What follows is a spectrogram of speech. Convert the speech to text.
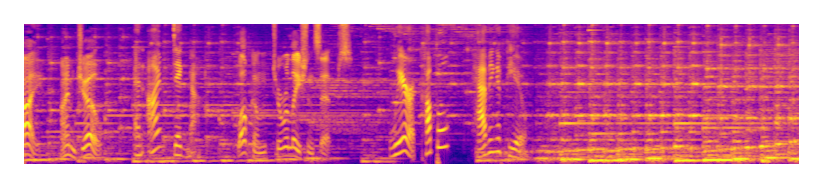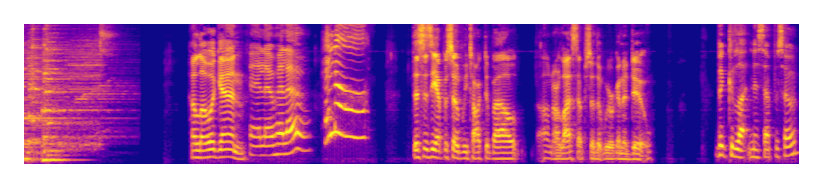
Hi, I'm Joe. And I'm Digna. Welcome to Relationships. We're a couple having a few. Hello again. Hello, hello. Hello. This is the episode we talked about on our last episode that we were going to do, The gluttonous episode.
